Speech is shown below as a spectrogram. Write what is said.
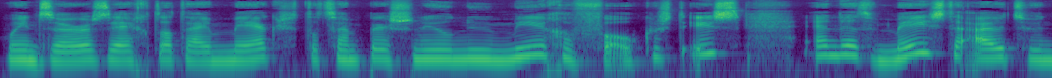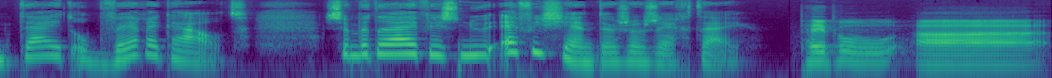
Windsor zegt dat hij merkt dat zijn personeel nu meer gefocust is en het meeste uit hun tijd op werk haalt. Zijn bedrijf is nu efficiënter, zo zegt hij. People are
